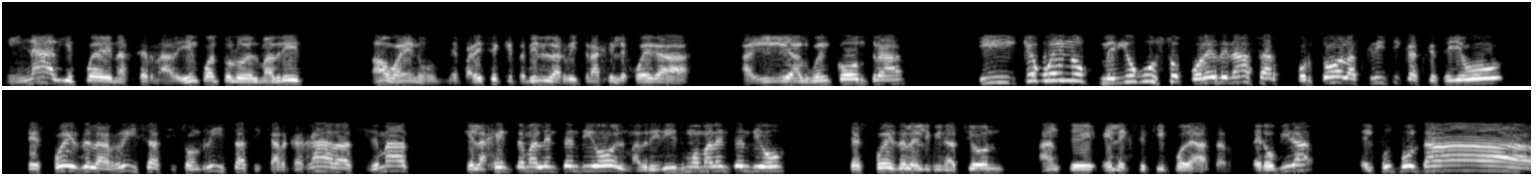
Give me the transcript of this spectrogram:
ni nadie pueden hacer nada. Y en cuanto a lo del Madrid, ah, bueno, me parece que también el arbitraje le juega ahí algo en contra. Y qué bueno, me dio gusto por Eden Hazard, por todas las críticas que se llevó, después de las risas y sonrisas y carcajadas y demás, que la gente malentendió, el madridismo malentendió, después de la eliminación ante el ex equipo de Hazard. Pero mira, el fútbol da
